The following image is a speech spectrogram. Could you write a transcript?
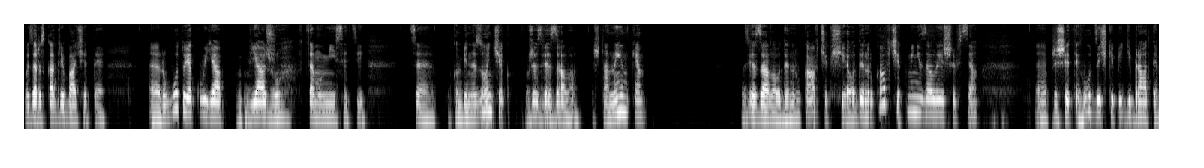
Ви зараз в кадрі бачите е, роботу, яку я в'яжу в цьому місяці. Це комбінезончик. Вже зв'язала штанинки. Зв'язала один рукавчик, ще один рукавчик мені залишився. Е, Пришити гудзички підібрати.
